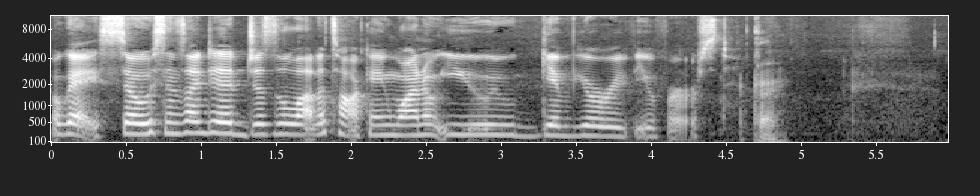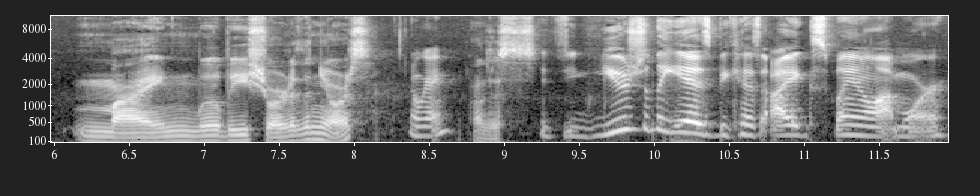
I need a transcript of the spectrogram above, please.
Okay, so since I did just a lot of talking, why don't you give your review first? Okay. Mine will be shorter than yours. Okay. I'll just It usually is because I explain a lot more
